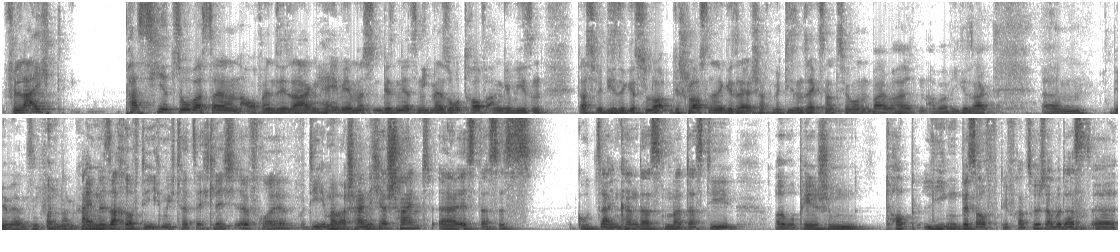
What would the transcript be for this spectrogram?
Vielleicht passiert sowas dann auch, wenn sie sagen, hey, wir müssen, wir sind jetzt nicht mehr so drauf angewiesen, dass wir diese geschlossene Gesellschaft mit diesen sechs Nationen beibehalten. Aber wie gesagt, ähm, wir werden es nicht verändern können. Eine Sache, auf die ich mich tatsächlich äh, freue, die immer wahrscheinlich erscheint, äh, ist, dass es gut sein kann, dass, man, dass die europäischen Top-Ligen, bis auf die französische, aber dass äh,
